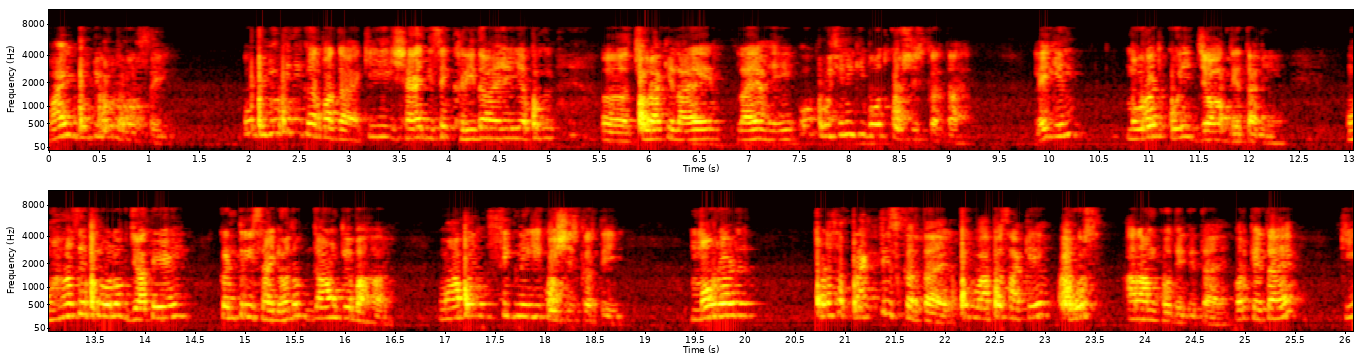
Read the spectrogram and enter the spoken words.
व्हाइट ब्यूटीफुल हॉर्स है। वो बिलीव भी नहीं कर पाता है कि शायद इसे खरीदा है या फिर चुरा के लाए, लाया है। वो पूछने की बहुत कोशिश करता है। लेकिन मोरड कोई जवाब देता नहीं वहाँ से फिर वो लोग जाते हैं कंट्री साइड मतलब गाँव के बाहर। वहाँ पर सीखने की कोशिश करते। हैं मोरड थोड़ा सा प्रैक्टिस करता है, फिर वापस आके फोर्स आराम को दे देता है और कहता है कि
